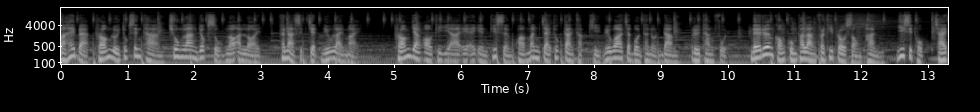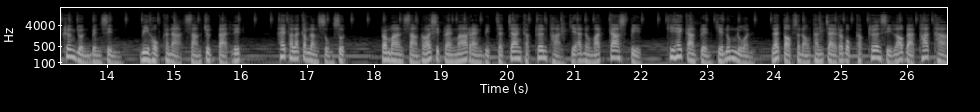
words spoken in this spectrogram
มาให้แบบพร้อมลุยทุกเส้นทางช่วงล่างยกสูงล้ออัลลอย ขนาด 17 นิ้วลายใหม่ พร้อมยาง All TER AIN ที่เสริมความมั่นใจทุกการขับขี่ไม่ว่าจะบนถนนดำหรือทางฝุ่นในเรื่องของขุมพลัง f r ติโปร 2026 ใช้เครื่องยนต์เบนซิน V6 ขนาด 3.8 ลิตร ให้พละกำลังสูงสุด ประมาณ 310 แรงม้าแรงบิดจัดจ้านขับเคลื่อนผ่านเกียร์อัตโนมัติ 9 สปีด ที่ให้การเปลี่ยนเกียร์นุ่มนวลและตอบสนองทันใจระบบขับเคลื่อน4ล้อแบบพาดทาง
